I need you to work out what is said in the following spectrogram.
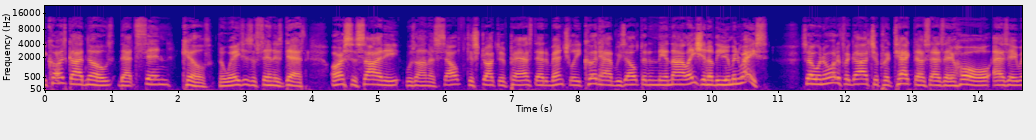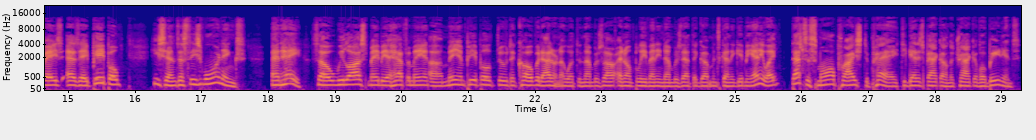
because God knows that sin kills, the wages of sin is death, our society was on a self destructive path that eventually could have resulted in the annihilation of the human race. So, in order for God to protect us as a whole, as a race, as a people, He sends us these warnings. And hey, so we lost maybe a half a million, a million people due to COVID. I don't know what the numbers are. I don't believe any numbers that the government's going to give me anyway. That's a small price to pay to get us back on the track of obedience.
